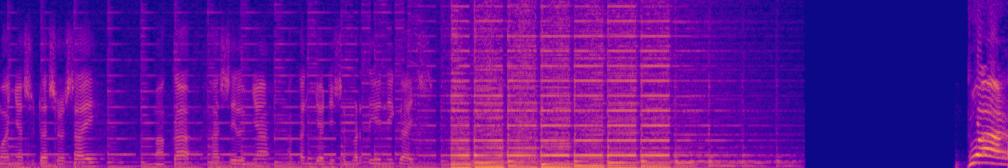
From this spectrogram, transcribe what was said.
Semuanya sudah selesai, maka hasilnya akan jadi seperti ini guys. Dua.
